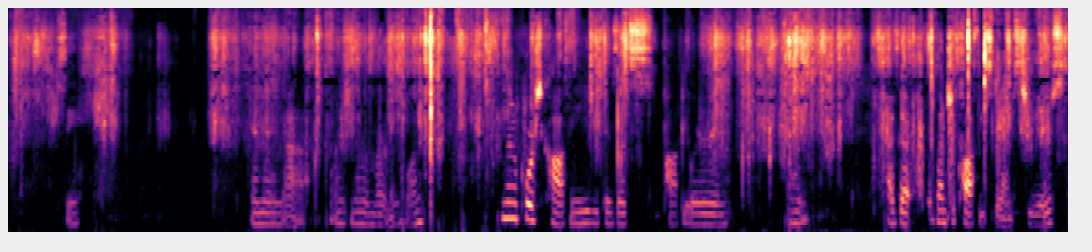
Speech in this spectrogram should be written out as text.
Let's see and then, uh, there's another mermaid one. And then, of course, coffee, because that's popular. And I mean, I've got a bunch of coffee stamps to use.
